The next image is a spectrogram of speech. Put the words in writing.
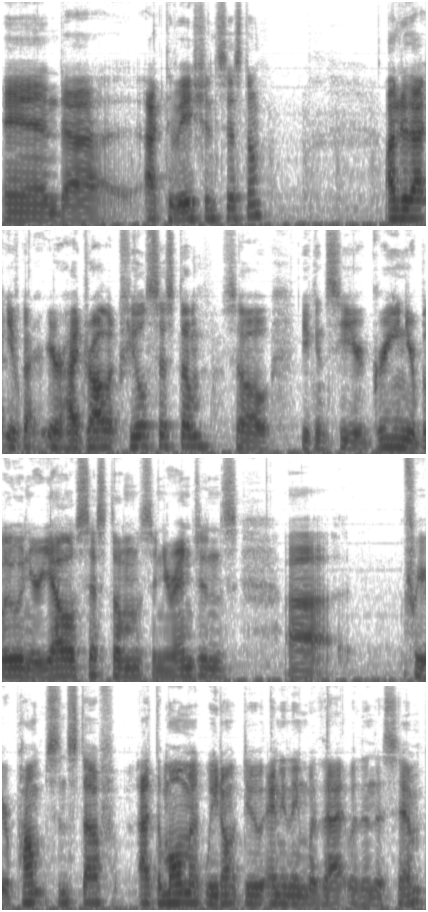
and uh, activation system. Under that, you've got your hydraulic fuel system, so you can see your green, your blue, and your yellow systems and your engines uh, for your pumps and stuff. At the moment, we don't do anything with that within the sim.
